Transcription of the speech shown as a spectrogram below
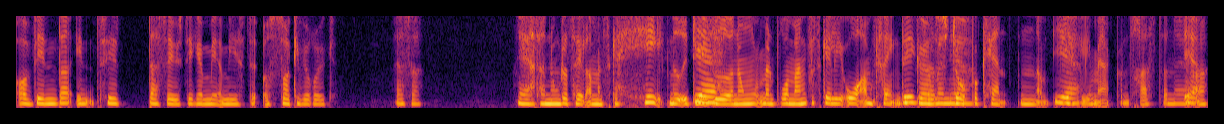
og venter indtil der seriøst ikke er mere at miste, og så kan vi rykke. Altså, Ja, der er nogen, der taler om, at man skal helt ned i dybet, ja. og nogen, man bruger mange forskellige ord omkring det, det ikke? Gør at stå ja. på kanten og virkelig ja. mærke kontrasterne. Ja. Og,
